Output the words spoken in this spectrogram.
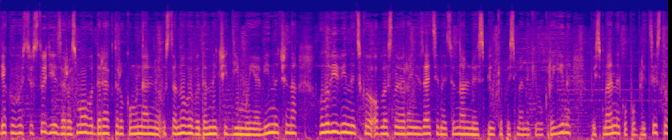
Дякую гостю студії за розмову директору комунальної установи Видавничий дім Моя Вінничина, голові Вінницької обласної організації Національної спілки письменників України, письменнику, публіцисту,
